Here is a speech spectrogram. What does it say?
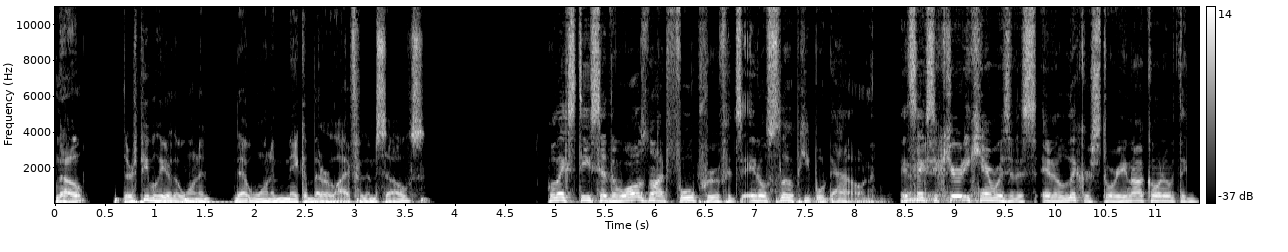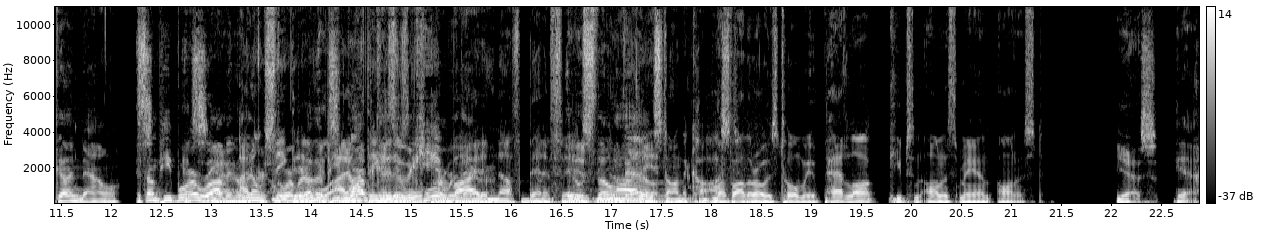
No. There's people here that want to that want to make a better life for themselves. Well, like Steve said, the wall's not foolproof. It's it'll slow people down. It's like security cameras at a, s- at a liquor store. You're not going in with a gun now. It's- Some people are robbing yeah. the I liquor don't think store, that but it other will, people I don't aren't think because that it there's a will camera provide there. enough benefit It'll slow them down. based on the cost. My cost. father always told me a padlock keeps an honest man honest. Yes. Yeah.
